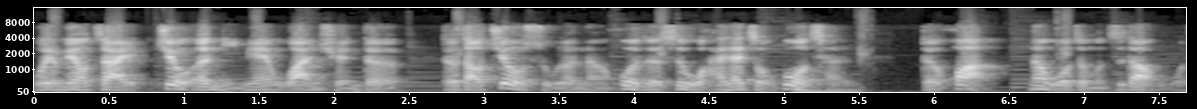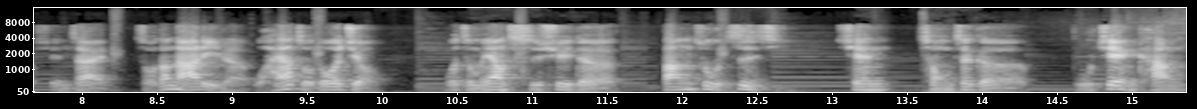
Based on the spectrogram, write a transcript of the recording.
我有没有在救恩里面完全的？得着救赎了呢，或者是我还在走过程的话，那我怎么知道我现在走到哪里了？我还要走多久？我怎么样持续的帮助自己，先从这个不健康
